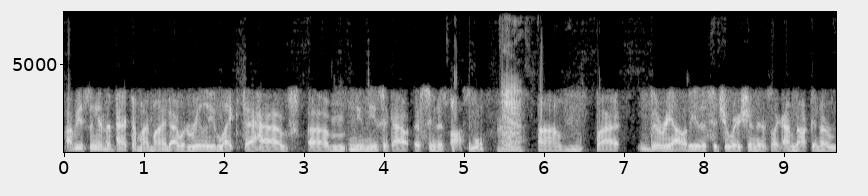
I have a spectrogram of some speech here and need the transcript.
Obviously, in the back of my mind, I would really like to have um, new music out as soon as possible. Yeah. Um, but the reality of the situation is like I'm not gonna,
